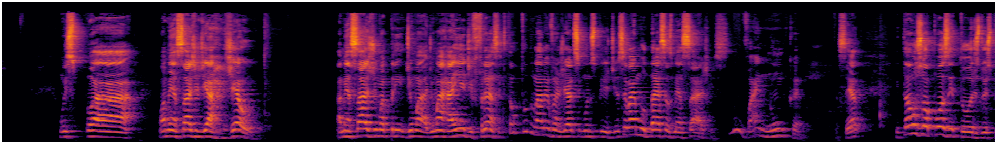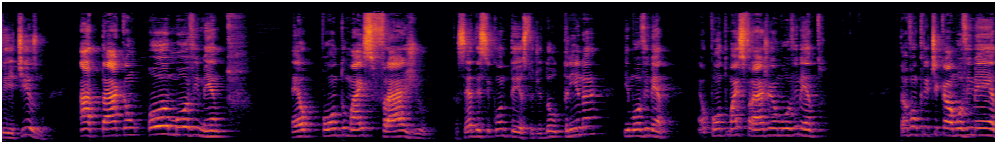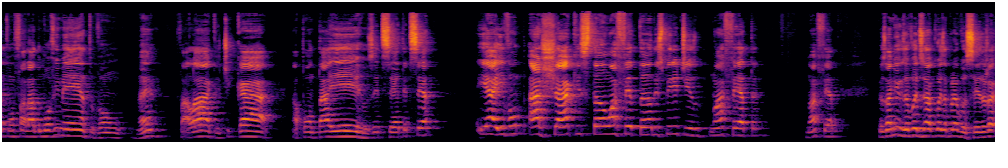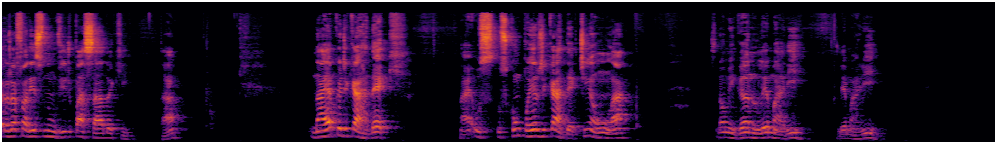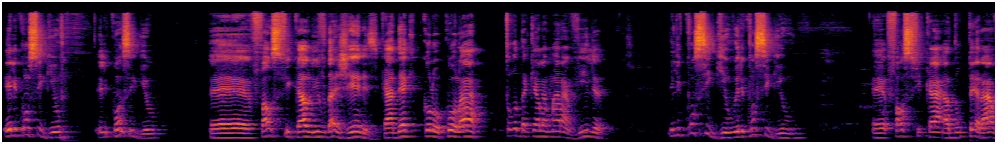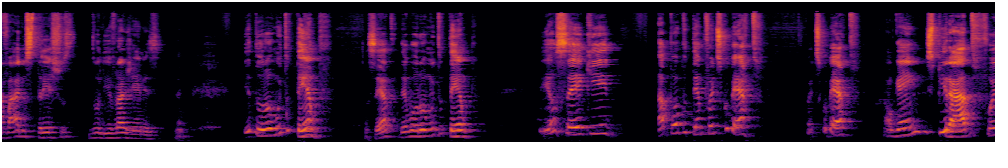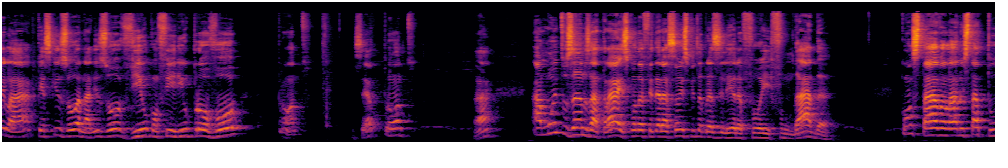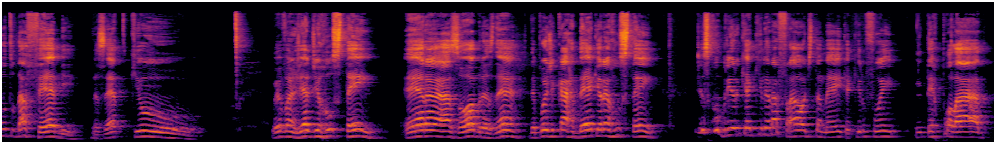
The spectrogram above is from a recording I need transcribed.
Uma, mensagem de Argel? A mensagem de uma, de, uma, de uma rainha de França, que estão tudo lá no Evangelho segundo o Espiritismo. Você vai mudar essas mensagens? Não vai nunca tá certo? Então, os opositores do Espiritismo atacam o movimento. É o ponto mais frágil, tá certo? Desse contexto de doutrina e movimento. É o ponto mais frágil, é o movimento. Então vão criticar o movimento, vão falar do movimento, vão né, falar, criticar, apontar erros, etc, etc. E aí vão achar que estão afetando o espiritismo. Não afeta, não afeta. Meus amigos, eu vou dizer uma coisa para vocês. Eu já, eu já falei isso num vídeo passado aqui, tá? Na época de Kardec, né, os, os companheiros de Kardec, tinha um lá, se não me engano, Lemari, Lemari, ele conseguiu, ele conseguiu é, falsificar o livro da Gênese. Kardec colocou lá toda aquela maravilha. Ele conseguiu, ele conseguiu é, falsificar, adulterar vários trechos do livro A Gênese. Né? E durou muito tempo, tá certo? Demorou muito tempo. E eu sei que há pouco tempo foi descoberto. Foi descoberto. Alguém inspirado foi lá, pesquisou, analisou, viu, conferiu, provou, pronto. Tá certo? Pronto. Tá? Há muitos anos atrás, quando a Federação Espírita Brasileira foi fundada, constava lá no estatuto da FEB, tá certo? Que o, o Evangelho de Rustem era as obras, né? Depois de Kardec era Rustem. Descobriram que aquilo era fraude também, que aquilo foi interpolado.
